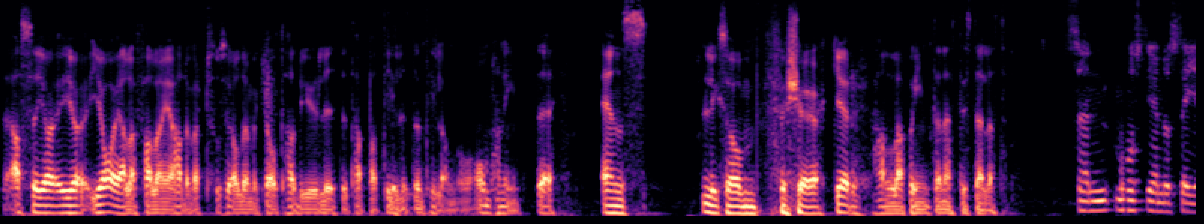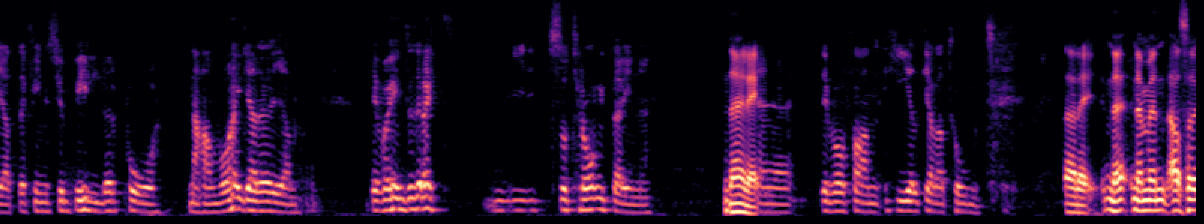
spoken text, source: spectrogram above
alltså jag, jag, jag i alla fall om jag hade varit socialdemokrat hade ju lite tappat tilliten till honom om han inte ens liksom försöker handla på internet istället. Sen måste jag ändå säga att det finns ju bilder på när han var i gallerian. Det var ju inte direkt så trångt där inne. Nej, nej. Eh, Det var fan helt jävla tomt. Nej, nej, nej, men alltså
